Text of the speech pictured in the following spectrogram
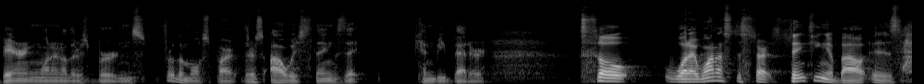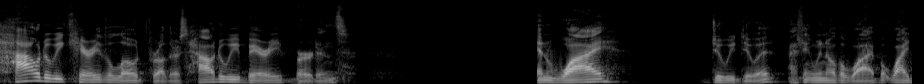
bearing one another's burdens for the most part. There's always things that can be better. So, what I want us to start thinking about is how do we carry the load for others? How do we bear burdens? And why do we do it? I think we know the why, but why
